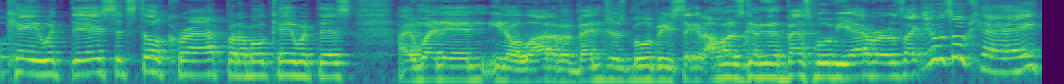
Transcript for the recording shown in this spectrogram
okay with this. It's still crap, but I'm okay with this. I went in, you know, a lot of Avengers movies thinking, oh, it's going to be the best movie ever. It was like, it was okay.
